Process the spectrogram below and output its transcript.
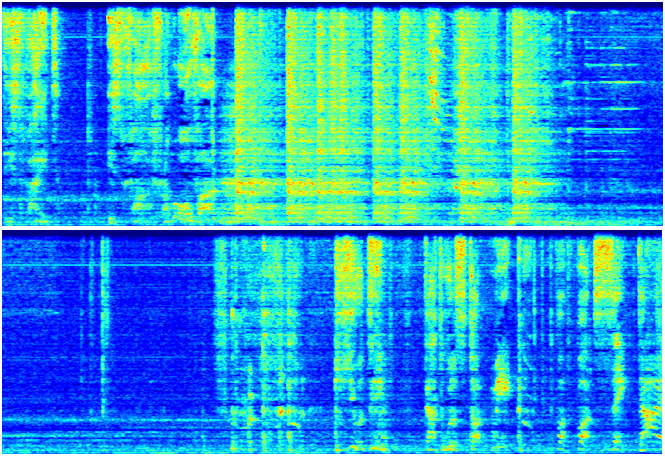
This fight is far from over. you think that will stop me? For fuck's sake, die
